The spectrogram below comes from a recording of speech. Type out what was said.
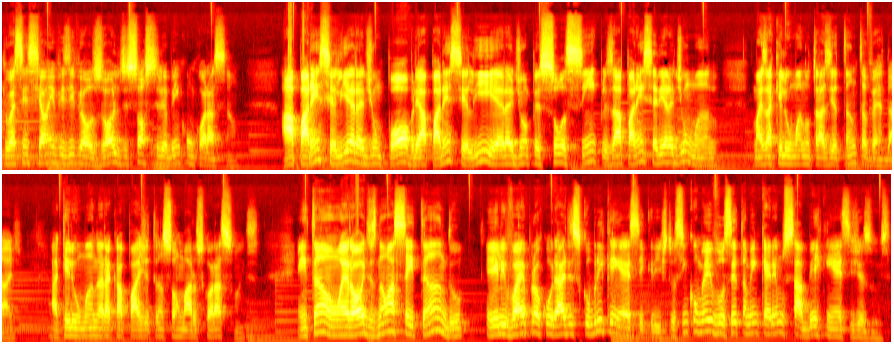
que o essencial é invisível aos olhos e só se vê bem com o coração. A aparência ali era de um pobre, a aparência ali era de uma pessoa simples, a aparência ali era de um humano, mas aquele humano trazia tanta verdade. Aquele humano era capaz de transformar os corações. Então, Herodes, não aceitando ele vai procurar descobrir quem é esse Cristo. Assim como eu e você também queremos saber quem é esse Jesus.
